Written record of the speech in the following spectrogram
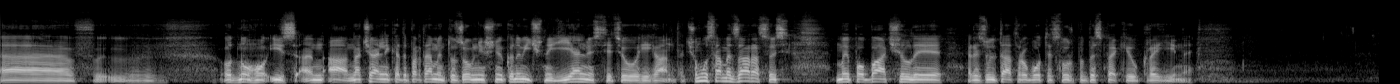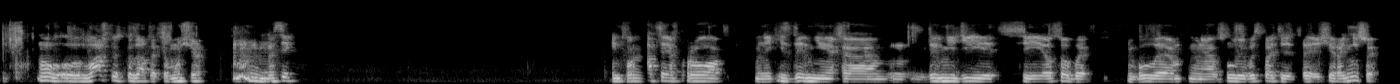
е, одного із а, начальника департаменту зовнішньоекономічної діяльності цього гіганта. Чому саме зараз ось ми побачили результат роботи Служби безпеки України? Ну важко сказати, тому що наскільки інформація про якісь дивні е, дивні дії цієї особи були е, в службі безпеки е, ще раніше.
